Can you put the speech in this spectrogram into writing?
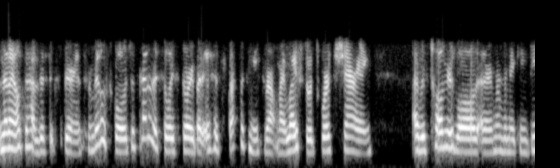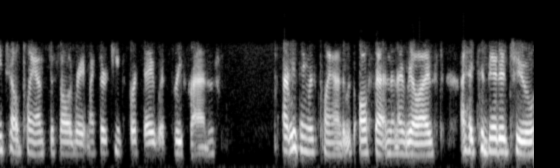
And then i also have this experience from middle school which is kind of a silly story but it has stuck with me throughout my life. So it's worth sharing. I was 12 years old and i remember making detailed plans to celebrate my 13th birthday with three friends. Everything was planned. It was all set. And then i realized i had committed to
